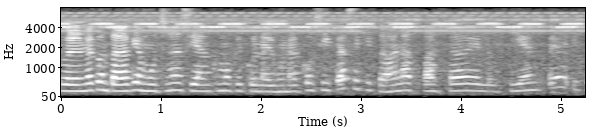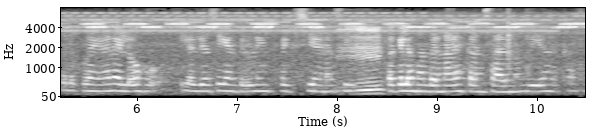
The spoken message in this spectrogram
Bueno, él me contaba que muchos hacían como que con alguna cosita se quitaban la pasta de los dientes y se lo ponían en el ojo y al día siguiente era una infección así Mm. para que los mandaran a descansar unos días a casa.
